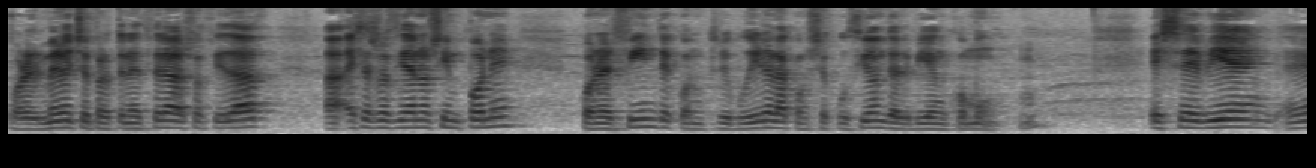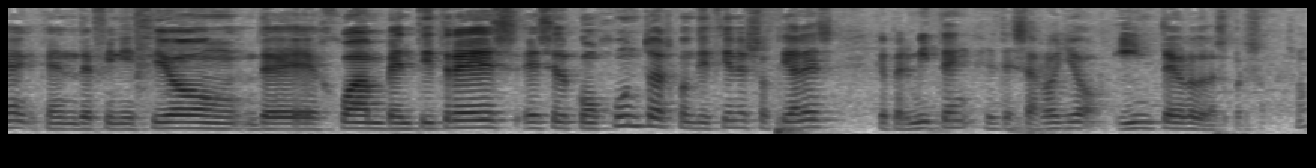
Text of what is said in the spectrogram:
por el mero hecho de pertenecer a la sociedad, a esa sociedad nos impone con el fin de contribuir a la consecución del bien común. Ese bien, eh, que en definición de Juan 23 es el conjunto de las condiciones sociales que permiten el desarrollo íntegro de las personas. ¿no?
